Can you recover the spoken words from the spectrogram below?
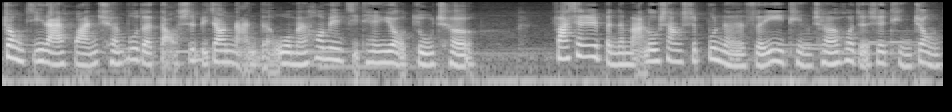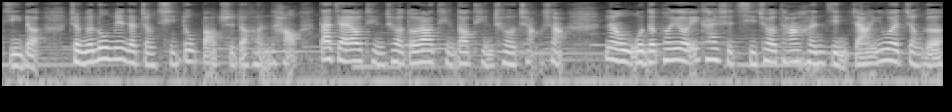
重机来环全部的岛是比较难的，我们后面几天也有租车。发现日本的马路上是不能随意停车或者是停重机的，整个路面的整齐度保持得很好，大家要停车都要停到停车场上。那我的朋友一开始骑车他很紧张，因为整个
